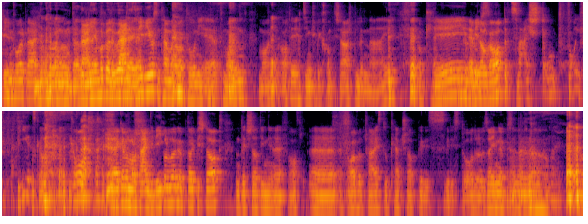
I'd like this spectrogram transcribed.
Film vorbereiten und, und, verteilen, verteilen Reviews. Und haben wir noch Toni Erdmann Marin Ade, hat sie irgendwie bekannte Schauspieler? Nein. Okay. äh, wie lange geht er? 2 Stunden 45. Oh Gott. Äh, gehen wir mal auf IMDb schauen, ob da etwas steht. Und dort steht in äh, äh, Father tries to catch up with his, with his daughter oder so irgendetwas. Und dachte, oh mein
